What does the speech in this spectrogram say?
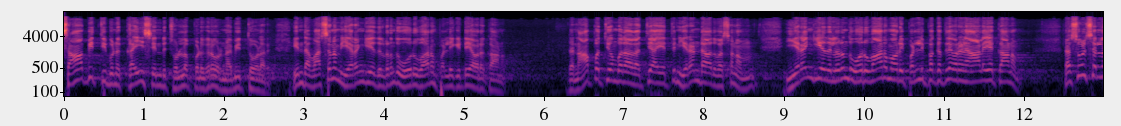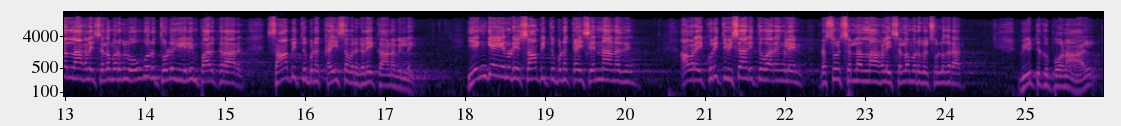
சாபித் இப்னு கைஸ் என்று சொல்லப்படுகிற ஒரு நபித்தோழர். இந்த வசனம் இறங்கியதிலிருந்து ஒரு வாரம் பள்ளிக்கிட்டே அவரை காணும். இந்த நாற்பத்தி ஒன்பதாவது அத்தியாயத்தின் இரண்டாவது வசனம் இறங்கியதிலிருந்து ஒரு வாரம் அவரை பள்ளி பக்கத்திலே அவரை ஆளையே காணும். ரசூல் ஸல்லல்லாஹு அலைஹி ஒவ்வொரு தொழுகையிலும் பார்க்கிறார் சாபித்துபுன கைஸ் அவர்களை காணவில்லை. எங்கே என்னுடைய சாபித்துபுன கைஸ் என்னானது? அவரை குறித்து விசாரித்து வாருங்களேன் ரசூல் ஸல்லல்லாஹு அலைஹி சொல்லுகிறார். வீட்டுக்கு போனால்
